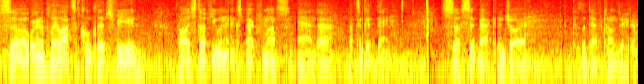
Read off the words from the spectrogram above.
So uh, we're gonna play lots of cool clips for you, probably stuff you wouldn't expect from us, and uh, that's a good thing. So sit back and enjoy, because the Deftones are here.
